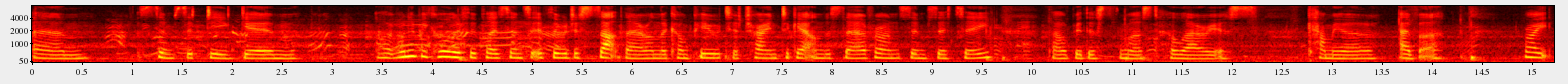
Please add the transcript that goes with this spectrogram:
um SimCity game Oh, wouldn't it be cool if they played SimCity, if they were just sat there on the computer trying to get on the server on SimCity? That would be just the most hilarious cameo ever. Right,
